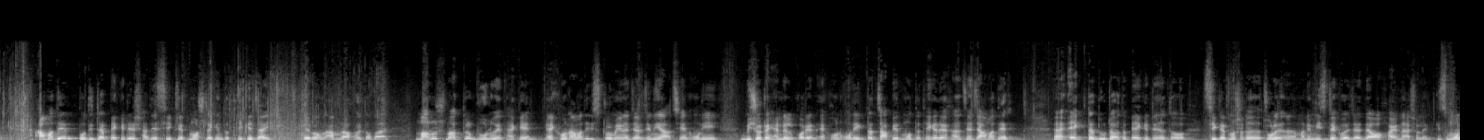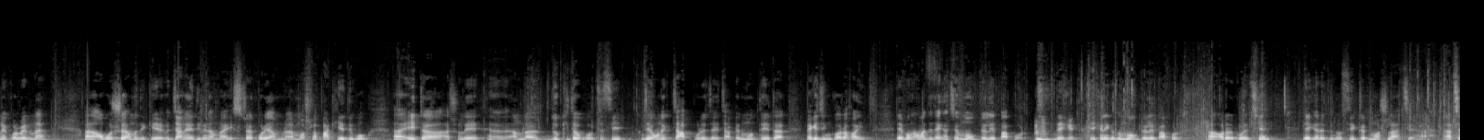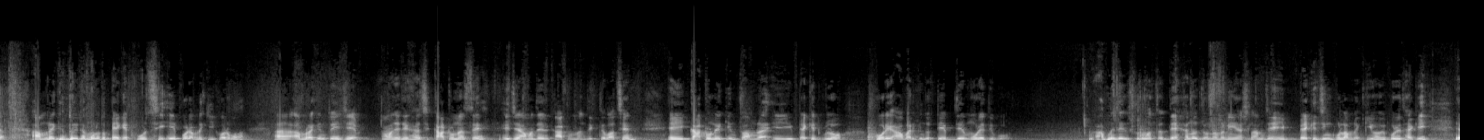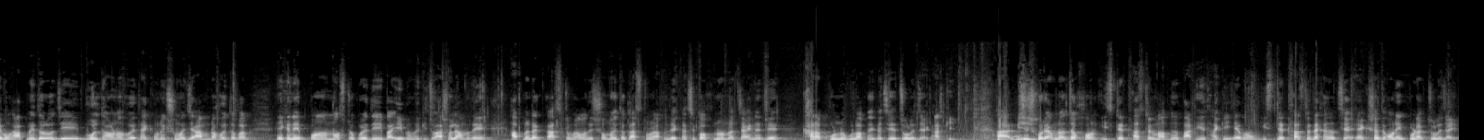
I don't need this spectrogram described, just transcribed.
আমাদের প্রতিটা প্যাকেটের সাথে সিক্রেট মশলা কিন্তু থেকে যায় এবং আমরা হয়তোবা মানুষ মাত্র ভুল হয়ে থাকে। এখন আমাদের স্টোর ম্যানেজার যিনি আছেন, উনি বিষয়টা হ্যান্ডেল করেন। এখন অনেকটা চাপের মধ্যে থেকে দেখা যাচ্ছে যে আমাদের একটা, দুটা হয়তো প্যাকেটে হয়তো সিক্রেট মশলাটা চলে মানে মিস্টেক হয়ে যায়, দেওয়া হয় না। আসলে কিছু মনে করবেন না। অবশ্যই আমাদেরকে জানিয়ে দিবেন, আমরা এক্সট্রা করে আমরা মশলা পাঠিয়ে দেব। এটা আসলে আমরা দুঃখিত বলতেছি যে অনেক চাপ পড়ে যায়, চাপের মধ্যে এটা প্যাকেজিং করা হয়। এবং আমাদের দেখাচ্ছে মগ ডালের পাপড়। দেখেন, এখানে কিন্তু মগ ডালের পাপড় অর্ডার করেছে। এখানে কিন্তু সিক্রেট মশলা আছে। হ্যাঁ আচ্ছা আমরা কিন্তু এটা মূলত প্যাকেট করছি। এরপর আমরা কি করব? আমরা কিন্তু এই যে আমাদের দেখা যাচ্ছে কার্টুন আছে। এই যে আমাদের কার্টুন দেখতে পাচ্ছেন। এই কার্টুনে কিন্তু আমরা এই প্যাকেটগুলো করে আবার কিন্তু টেপ দিয়ে মুড়ে দেবো। আপনাদের শুধুমাত্র দেখানোর জন্য আমরা নিয়ে আসলাম যে এই প্যাকেজিংগুলো আমরা কীভাবে করে থাকি এবং আপনাদেরও যে ভুল ধারণা হয়ে থাকে অনেক সময় যে আমরা হয়তো বা এখানে নষ্ট করে দিই বা এইভাবে কিছু। আসলে আমাদের, আপনারা কাস্টমার আমাদের সময় তো কাস্টমার আপনাদের কাছে কখনো আমরা চাই না যে খারাপ পণ্যগুলো আপনার কাছে চলে যায় আর কি। আর বিশেষ করে আমরা যখন স্টেট ফার্স্টের মাধ্যমে পাঠিয়ে থাকি এবং স্টেট ফার্স্টে দেখা যাচ্ছে একসাথে অনেক প্রোডাক্ট চলে যায়।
